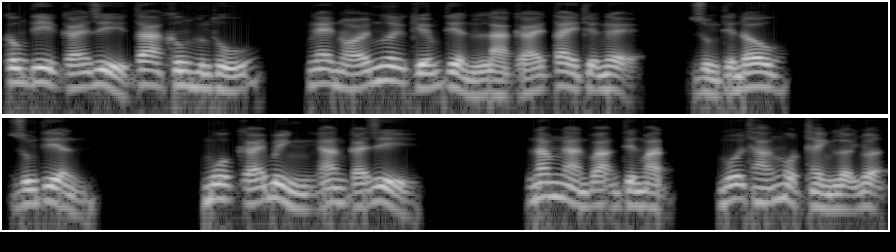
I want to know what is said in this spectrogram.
Công ty cái gì ta không hứng thú, nghe nói ngươi kiếm tiền là cái tay thiện nghệ, dùng tiền đâu? Dùng tiền? Mua cái bình an cái gì? Năm ngàn vạn tiền mặt, mỗi tháng một thành lợi nhuận,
